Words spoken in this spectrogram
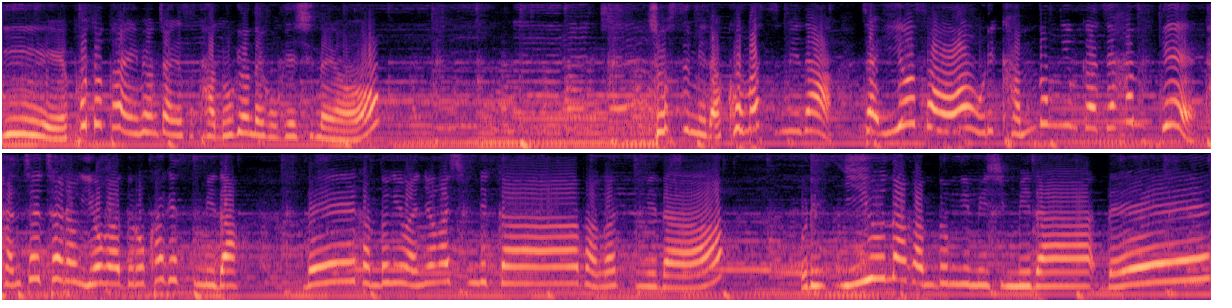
이 포토타임 현장에서 다 녹여내고 계시네요. 좋습니다. 고맙습니다. 자, 이어서 우리 감독님까지 함께 단체 촬영 이어가도록 하겠습니다. 네, 감독님 안녕하십니까? 반갑습니다. 우리 이유나 감독님이십니다. 네.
